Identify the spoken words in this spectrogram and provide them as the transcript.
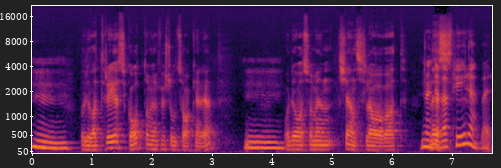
Mm. Och det var tre skott om jag förstod saken rätt. Mm. Och det var som en känsla av att... Men det näst- var fyra väl?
